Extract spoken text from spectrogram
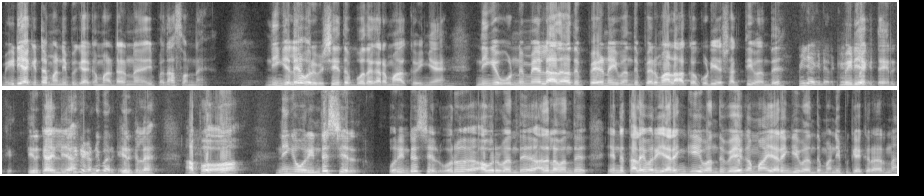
மீடியா கிட்ட மன்னிப்பு கேட்க மாட்டேன்னு இப்போ தான் சொன்னேன். நீங்களே ஒரு விஷயத்தை பூதகரமாக ஆக்குவீங்க. நீங்கள் ஒன்றுமேல அதாவது பேனை வந்து பெருமாள் ஆக்கக்கூடிய சக்தி வந்து மீடியா கிட்ட இருக்கு. மீடியா கிட்ட இருக்கு. இருக்கா இல்லையா? இருக்கு கண்டிப்பா இருக்கு. இருக்குல்ல? அப்போ நீங்க ஒரு இண்டஸ்ட்ரியல் ஒரு இண்டஸ்ட்ரியல் ஒரு அவர் வந்து அதில் வந்து எங்கள் தலைவர் இறங்கி வந்து வேகமாக இறங்கி வந்து மன்னிப்பு கேட்குறாருன்னா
